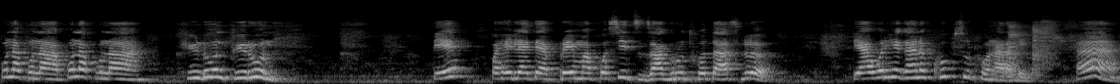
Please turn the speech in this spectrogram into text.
पुन्हा पुन्हा पुन्हा पुन्हा हिंडून फिरून ते पहिल्या त्या प्रेमापशीच जागृत होत असलं त्यावर हे गाणं खूप सूट होणार आहे. हां?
